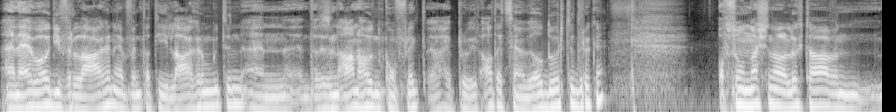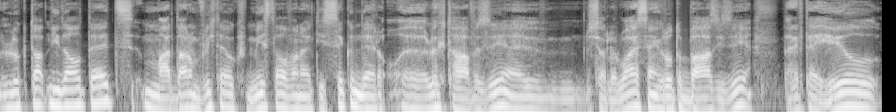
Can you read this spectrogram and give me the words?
En hij wou die verlagen. Hij vindt dat die lager moeten. En dat is een aanhoudend conflict. Ja, hij probeert altijd zijn wil door te drukken. Op zo'n nationale luchthaven lukt dat niet altijd, maar daarom vliegt hij ook meestal vanuit die secundaire uh, luchthavens. Charleroi is zijn grote basis. Hè. Daar heeft hij heel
